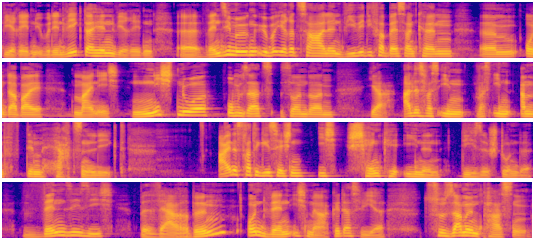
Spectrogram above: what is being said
Wir reden über den Weg dahin, wir reden, äh, wenn Sie mögen, über Ihre Zahlen, wie wir die verbessern können ähm, und dabei meine ich nicht nur Umsatz, sondern ja, alles, was Ihnen, was Ihnen am dem Herzen liegt. Eine Strategie-Session, ich schenke Ihnen diese Stunde, wenn Sie sich bewerben und wenn ich merke, dass wir zusammenpassen.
